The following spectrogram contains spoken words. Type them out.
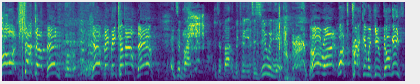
Oh, shut up then! Don't make me come out there! It's a battle. It's a battle between. It's a zoo in here. All right, what's cracking with you doggies?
